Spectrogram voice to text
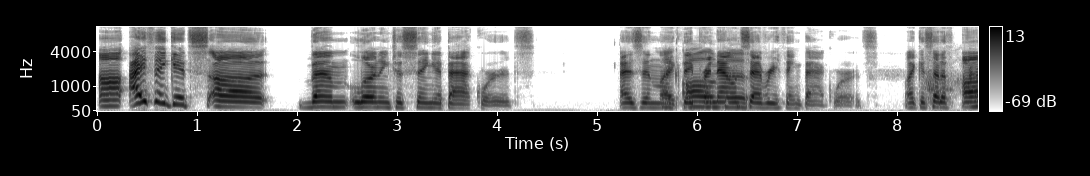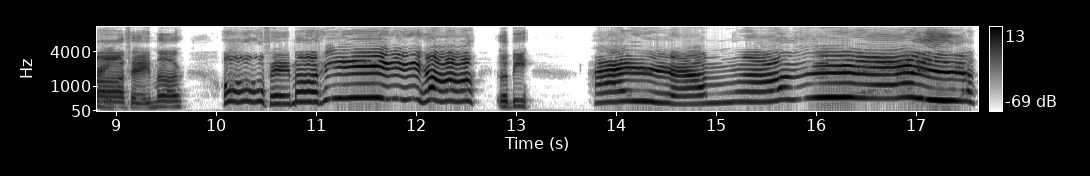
Uh, I think it's uh them learning to sing it backwards, as in like, Like they pronounce the- everything backwards. Like instead of right. Ave Mar, Ave Maria, it would be I am Ave.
